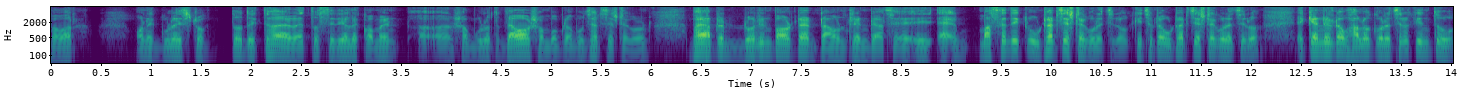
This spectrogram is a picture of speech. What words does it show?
পাওয়ার। অনেকগুলো স্টক তো দেখতে হয় আর এত সিরিয়ালে কমেন্ট সবগুলো তো দেওয়াও সম্ভব না, বোঝার চেষ্টা করুন। ভাই, আপনার ডোরিন পাওয়ারটা ডাউন ট্রেন্ডে আছে। এই মাঝখান দিয়ে একটু উঠার চেষ্টা করেছিল, কিছুটা উঠার চেষ্টা করেছিল। এই ক্যান্ডেলটাও ভালো করেছিল, কিন্তু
